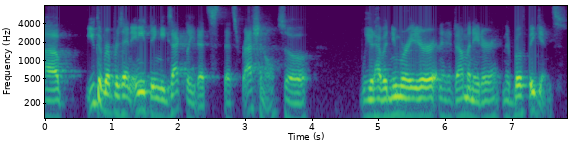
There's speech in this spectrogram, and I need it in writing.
uh, you could represent anything exactly that's, that's rational. So we would have a numerator and a denominator, and they're both big ints.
